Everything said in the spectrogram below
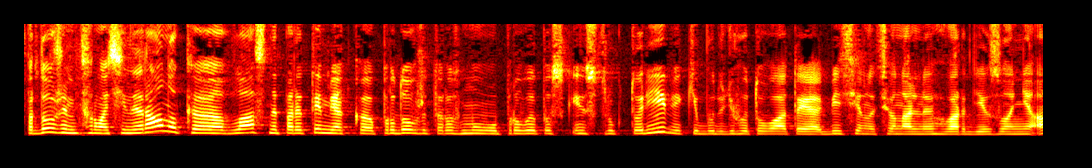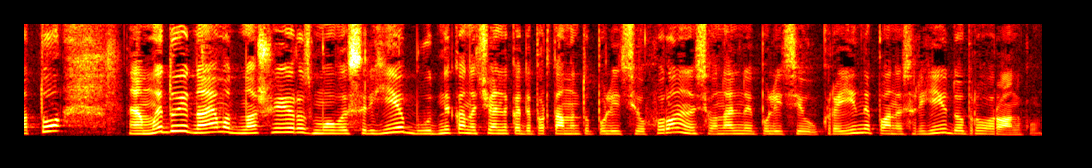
Продовжуємо інформаційний ранок. Е, Власне, перед тим як продовжити розмову про випуск інструкторів, які будуть готувати бійців Національної гвардії в зоні АТО, е, ми доєднаємо до нашої розмови Сергія Будника, начальника департаменту поліції охорони Національної поліції України. Пане Сергію, доброго ранку.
